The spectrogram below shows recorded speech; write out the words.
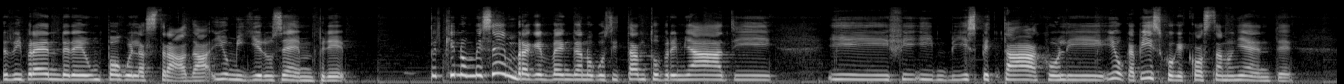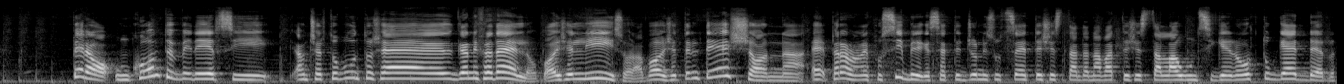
riprendere un po' quella strada? Io mi chiedo sempre, perché non mi sembra che vengano così tanto premiati i i- gli spettacoli? Io capisco che costano niente, però un conto è vedersi, a un certo punto c'è il Grande Fratello, poi c'è l'Isola, poi c'è Temptation, eh, però non è possibile che sette giorni su sette c'è sta, da una parte c'è sta la Unziger All Together,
